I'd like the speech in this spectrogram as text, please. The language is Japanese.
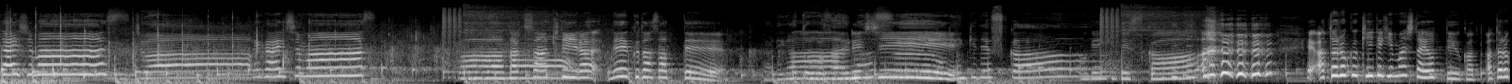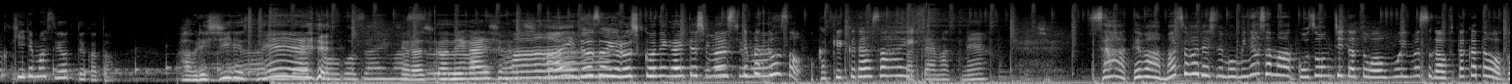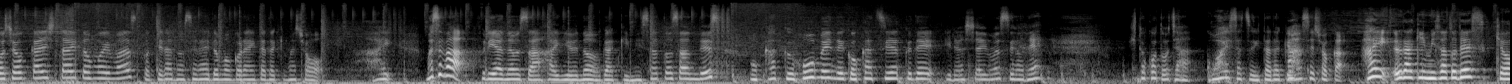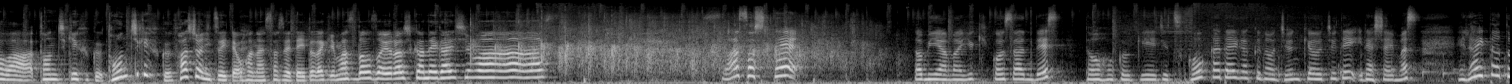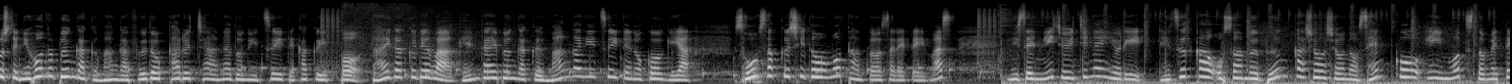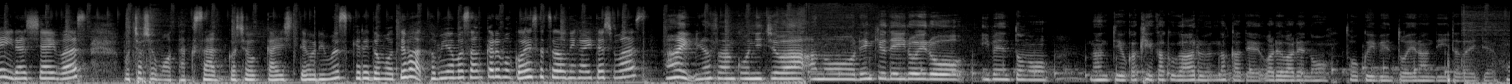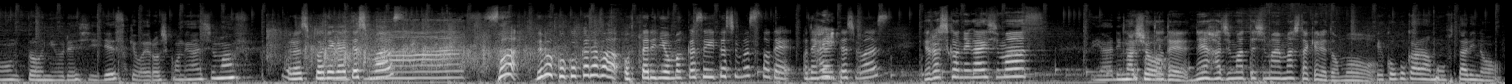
願いしますこんにちは。お願いしますわあたくさん来ていらねくださってありがとうございます。嬉しいお元気ですか？お元気ですか？えアトロク聞いてきましたよっていう方アトロク聞いてますよっていう方あ嬉しいですありねがとうございます。よろしくお願いしますはい、どうぞよろしくお願いいたします。ではどうぞおかけください。やっちゃいますねさあ、ではまずはですね、もう皆様ご存知だとは思いますが、お二方をご紹介したいと思います。こちらのスライドもご覧いただきましょう。はい、まずはフリーアナウンサー俳優の宇垣美里さんです。もう各方面でご活躍でいらっしゃいますよね。一言じゃあご挨拶いただけますでしょうか？はい宇垣美里です今日はトンチキ服トンチキ服？ファッションについてお話しさせていただきますどうぞよろしくお願いしますさあそして富山由紀子さんです東北芸術工科大学の准教授でいらっしゃいます。ライターとして日本の文学漫画フードカルチャーなどについて書く一方大学では現代文学漫画についての講義や創作指導も担当されています。2021年より手塚治虫文化賞賞の選考委員も務めていらっしゃいます。もう著書もたくさんご紹介しておりますけれどもでは富山さんからもご挨拶をお願いいたしますはい、皆さんこんにちは。あの連休でいろいろイベントのなんていうか計画がある中で我々のトークイベントを選んでいただいて本当に嬉しいです。今日はよろしくお願いします。よろしくお願いいたします。さあ、ではここからはお二人にお任せいたしますので、お願いいたします。よろしくお願いしますやりましょう。ということでね始まってしまいましたけれども。えここからはもう二人の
